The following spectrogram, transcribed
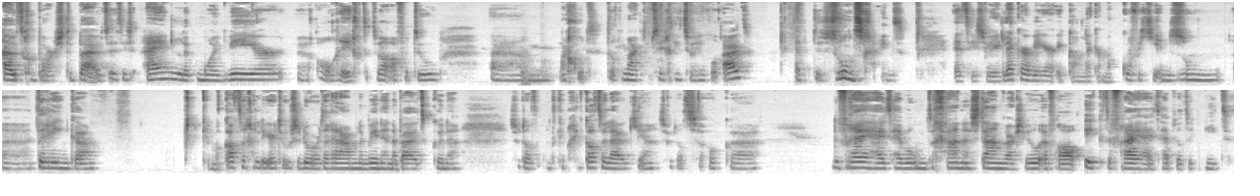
uitgebarsten buiten. Het is eindelijk mooi weer. Uh, al regent het wel af en toe. Um, maar goed, dat maakt op zich niet zo heel veel uit. De zon schijnt. Het is weer lekker weer. Ik kan lekker mijn koffietje in de zon uh, drinken. Ik heb mijn katten geleerd hoe ze door het raam naar binnen en naar buiten kunnen. Zodat, want ik heb geen kattenluikje. Zodat ze ook uh, de vrijheid hebben om te gaan en staan waar ze wil. En vooral ik de vrijheid heb dat ik niet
